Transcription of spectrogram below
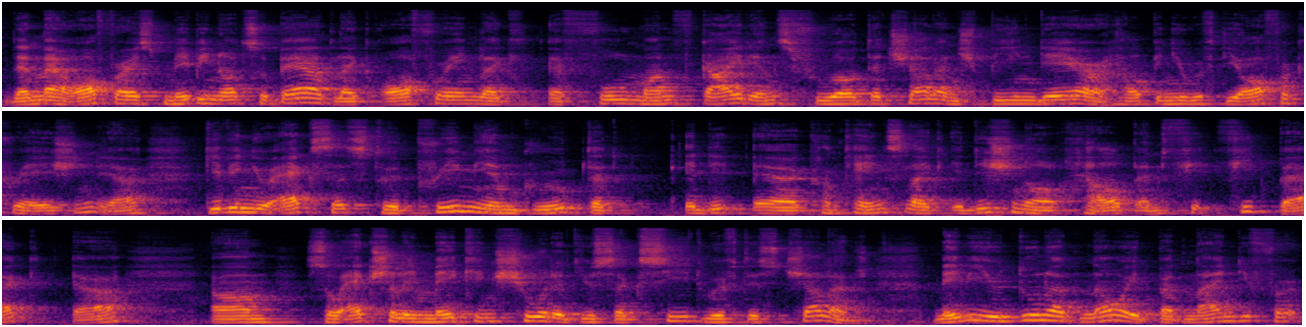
then my offer is maybe not so bad like offering like a full month guidance throughout the challenge being there helping you with the offer creation yeah? Giving you access to a premium group that uh, contains like additional help and feedback yeah? Um, so actually making sure that you succeed with this challenge. Maybe you do not know it but 90 for,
